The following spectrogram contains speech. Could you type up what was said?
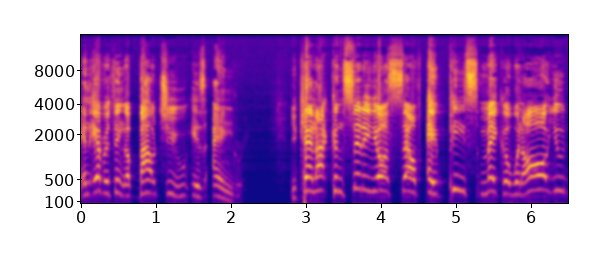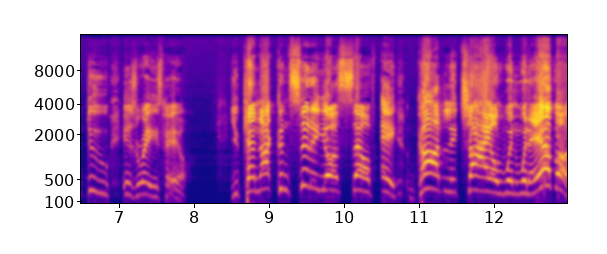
and everything about you is angry. You cannot consider yourself a peacemaker when all you do is raise hell. You cannot consider yourself a godly child when whenever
